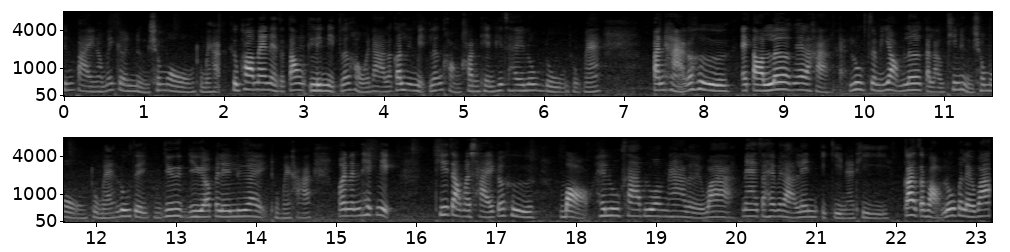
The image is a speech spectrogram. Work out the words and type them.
ขึ้นไปเนาะไม่เกิน 1 ชั่วโมงถูกไหมคะคือพ่อแม่เนี่ยจะต้อง limit เรื่องของเวลาแล้วก็ limit เรื่องของ content ที่จะให้ลูกดูถูกไหมปัญหาก็คือไอ้ตอนเลิกเนี่ยแหละค่ะลูกจะไม่ยอมเลิกกับเราที่หนึ่งชั่วโมงถูกไหมลูกจะยืดเยื้อไปเรื่อยๆ ถูกไหมคะ เพราะนั้นเทคนิคที่จะมาใช้ก็คือ บอกให้ลูกทราบล่วงหน้าเลยว่า แม่จะให้เวลาเล่นอีกกี่นาที ก็อาจจะบอกลูกไปเลยว่า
